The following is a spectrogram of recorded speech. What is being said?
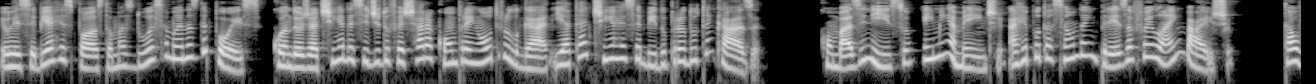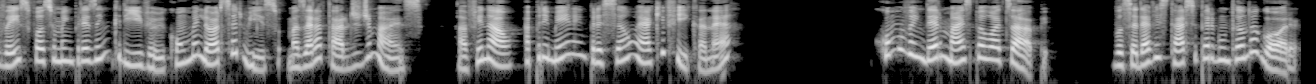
Eu recebi a resposta umas duas semanas depois, quando eu já tinha decidido fechar a compra em outro lugar e até tinha recebido o produto em casa. Com base nisso, em minha mente, a reputação da empresa foi lá embaixo. Talvez fosse uma empresa incrível e com o melhor serviço, mas era tarde demais. Afinal, a primeira impressão é a que fica, né? Como vender mais pelo WhatsApp? Você deve estar se perguntando agora.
